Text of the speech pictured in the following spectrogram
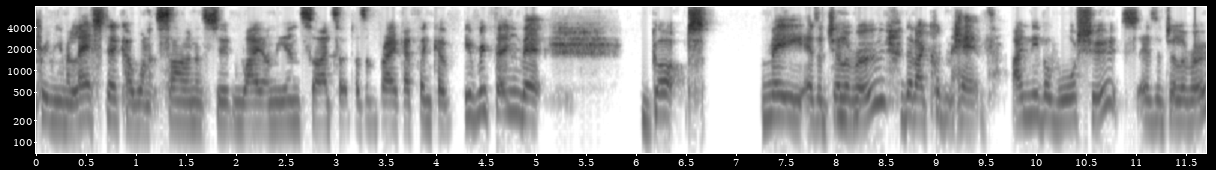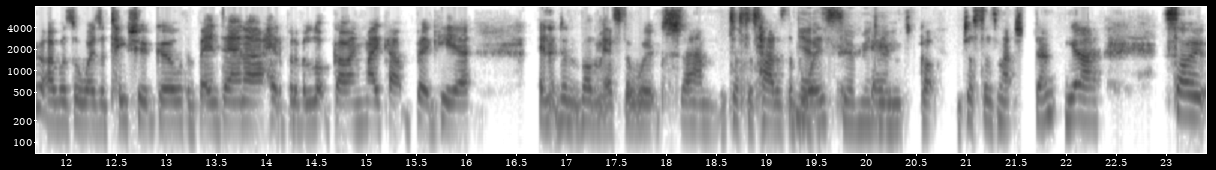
premium elastic, I want it sewn a certain way on the inside so it doesn't break. I think of everything that got me as a Jillaroo mm-hmm. that I couldn't have. I never wore shirts as a Jillaroo. I was always a t-shirt girl with a bandana. I had a bit of a look going, makeup, big hair, and it didn't bother me. I still worked um, just as hard as the boys yes, yeah, me too. and got just as much done. Yeah. So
